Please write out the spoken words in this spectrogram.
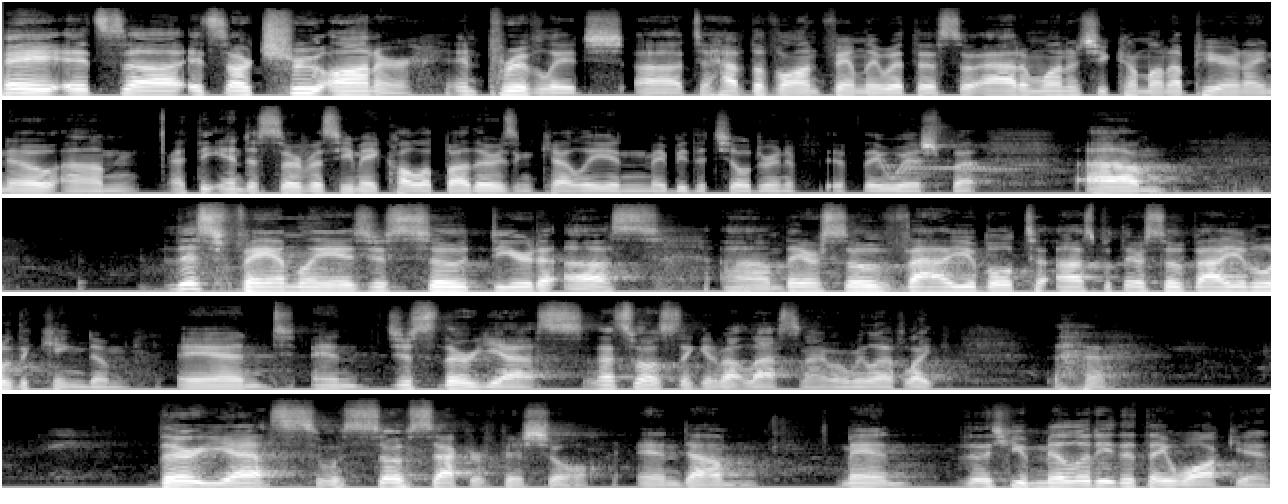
Hey, it's uh, it's our true honor and privilege uh, to have the Vaughn family with us. So, Adam, why don't you come on up here? And I know um, at the end of service, he may call up others and Kelly and maybe the children if, if they wish. But um, this family is just so dear to us. Um, they are so valuable to us, but they're so valuable to the kingdom. And and just their yes. That's what I was thinking about last night when we left. Like. their yes was so sacrificial. And um, man, the humility that they walk in.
